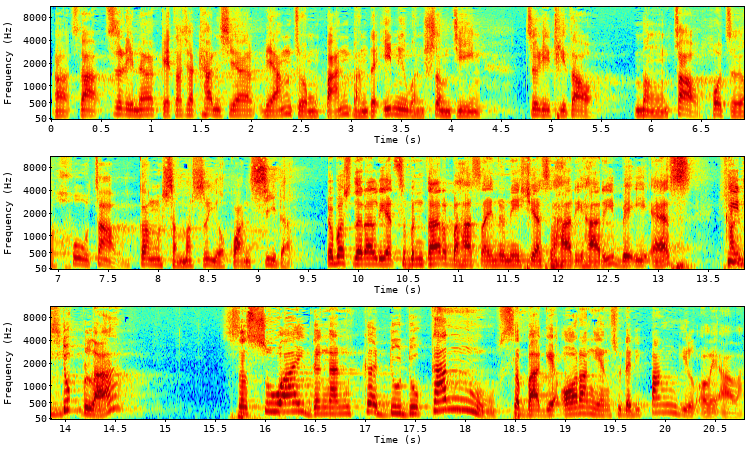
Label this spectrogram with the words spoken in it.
啊，那这里呢，给大家看一下两种版本的印尼文圣经。这里提到蒙召或者护照跟什么是有关系的？ Coba saudara lihat sebentar bahasa Indonesia sehari-hari BIS. Hiduplah sesuai dengan kedudukanmu sebagai orang yang sudah dipanggil oleh Allah.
